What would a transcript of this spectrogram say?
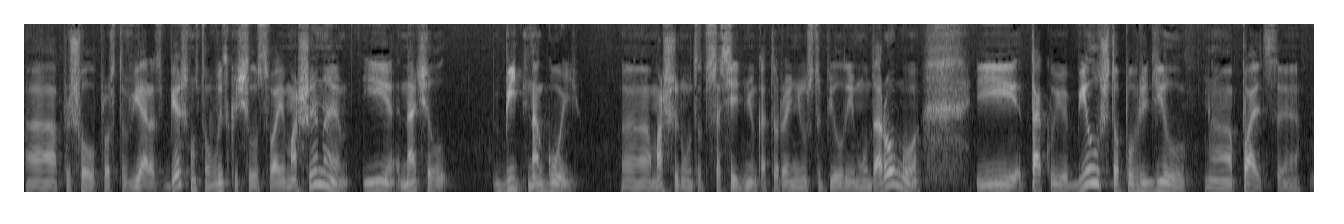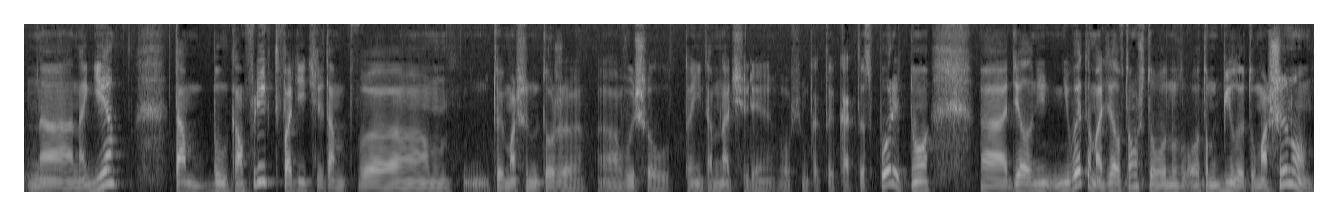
э, пришел просто в ярость, в бешенство, выскочил из своей машины и начал бить ногой Э, машину, вот эту соседнюю, которая не уступила ему дорогу, и так ее бил, что повредил э, пальцы на ноге. Там был конфликт, водитель там в э, той машины тоже вышел, они там начали, в общем, как-то как спорить, но дело не, не в этом, а дело в том, что он, вот он бил эту машину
